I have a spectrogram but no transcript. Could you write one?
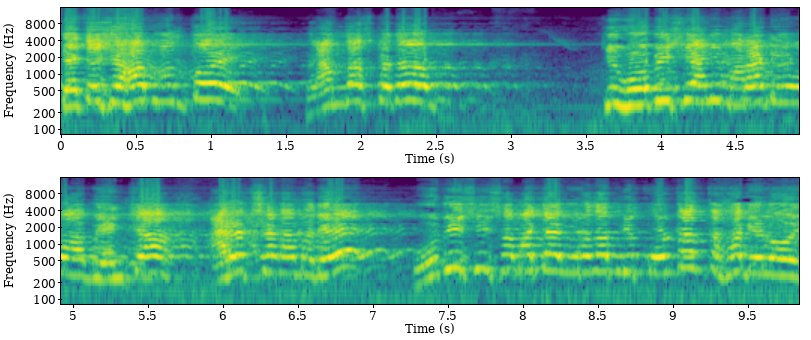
त्याच्याशी हा बोलतोय. रामदास कदम. की ओबीसी आणि मराठी यांच्या आरक्षणामध्ये ओबीसी समाजा विरोधात मी कोर्टात कसा गेलोय?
